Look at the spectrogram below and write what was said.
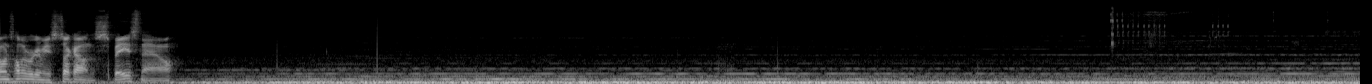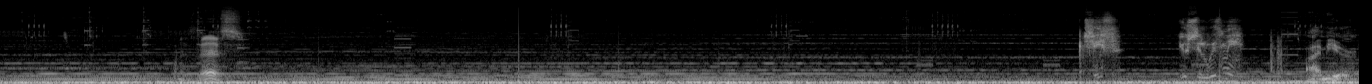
Don't tell me we're gonna be stuck out in space now. What is this? Chief, you still with me? I'm here.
